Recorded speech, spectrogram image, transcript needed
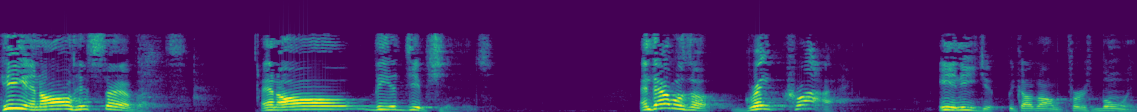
he and all his servants, and all the Egyptians. And there was a great cry in Egypt because all the firstborn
